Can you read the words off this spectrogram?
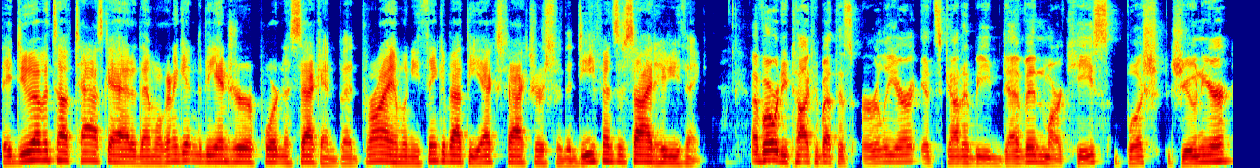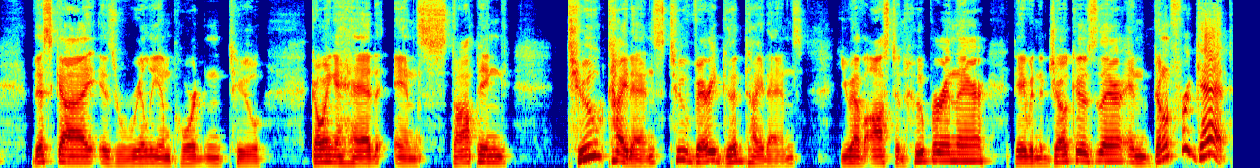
They do have a tough task ahead of them. We're going to get into the injury report in a second. But Brian, when you think about the X factors for the defensive side, who do you think? I've already talked about this earlier. It's got to be Devin Marquise Bush Jr. This guy is really important to going ahead and stopping two tight ends, two very good tight ends. You have Austin Hooper in there, David Njoku's there, and don't forget,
